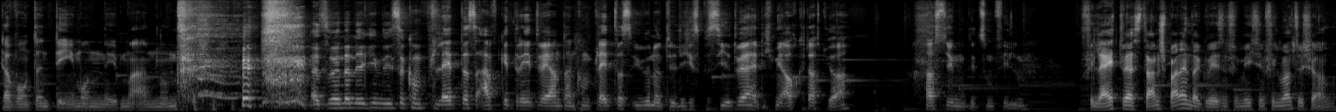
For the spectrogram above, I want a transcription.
da wohnt ein Dämon nebenan und also wenn dann irgendwie so komplett das abgedreht wäre und dann komplett was Übernatürliches passiert wäre, hätte ich mir auch gedacht, ja, passt irgendwie zum Film. Vielleicht wäre es dann spannender gewesen für mich, den Film anzuschauen.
